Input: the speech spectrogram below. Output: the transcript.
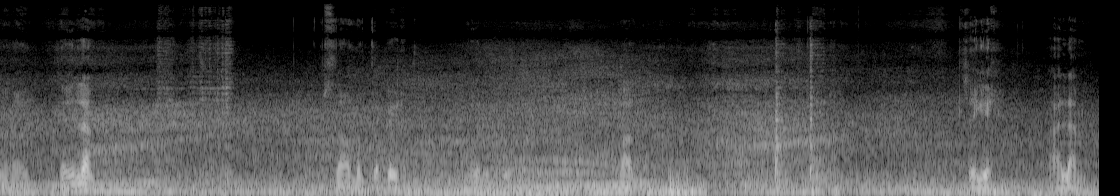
Okay. So, yun lang. Na magkape. Meron kong mag. Sige. Alam.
